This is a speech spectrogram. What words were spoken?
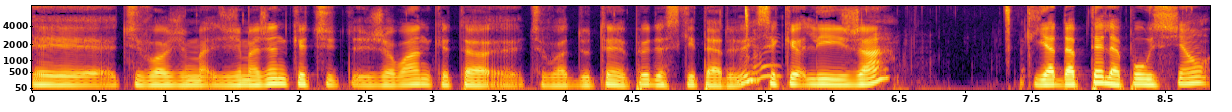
euh, tu vois, j'ima- j'imagine que tu, Joanne, que tu vas douter un peu de ce qui est arrivé. C'est que les gens qui adoptaient la position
